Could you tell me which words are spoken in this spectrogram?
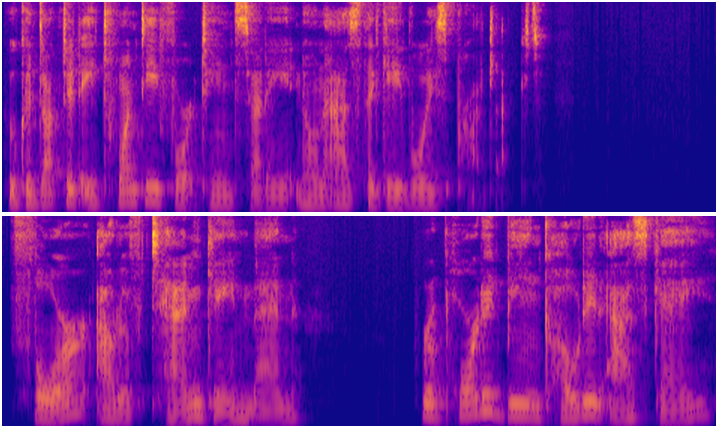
who conducted a 2014 study known as the Gay Voice Project, four out of 10 gay men reported being coded as gay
